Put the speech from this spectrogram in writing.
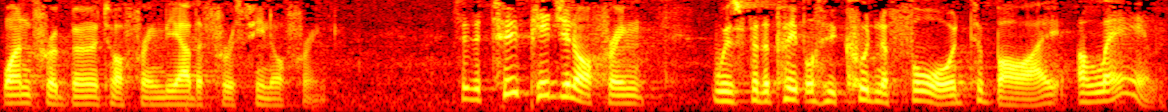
one for a burnt offering, the other for a sin offering. See, the two pigeon offering was for the people who couldn't afford to buy a lamb.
